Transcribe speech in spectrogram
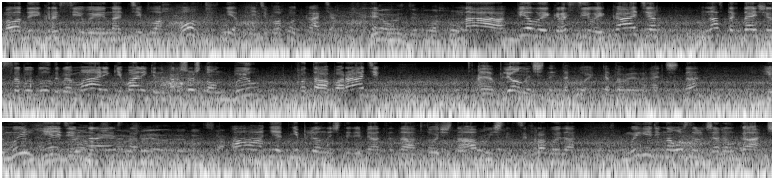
молодые красивые, на теплоход. Нет, не теплоход, катер. Белый теплоход. На белый красивый катер. У нас тогда еще с собой был такой маленький-маленький, но хорошо, что он был, фотоаппаратик, э, пленочный такой, который раньше, да. И мы едем на самый. А, нет, не пленочный, ребята, да, точно, Цифровой, обычный цифровой, да. Мы едем на остров Джарелгач.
